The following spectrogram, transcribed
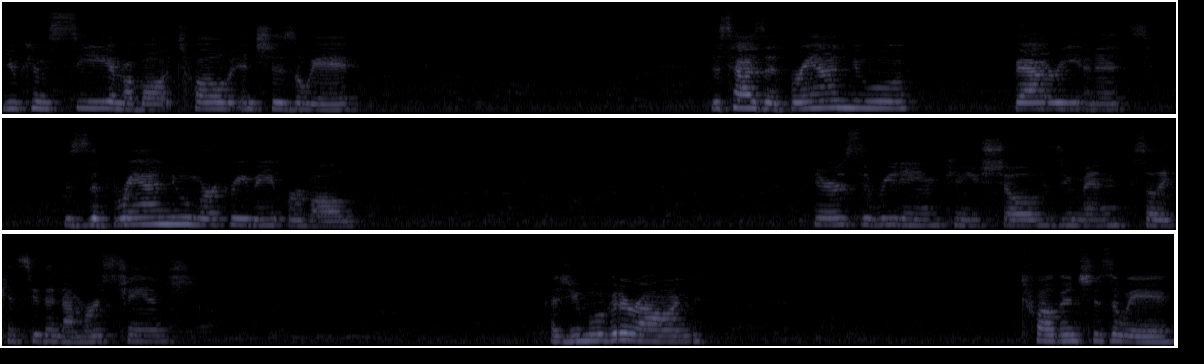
you can see I'm about 12 inches away. This has a brand new battery in it. This is a brand new mercury vapor bulb. Here's the reading. Can you show, zoom in so they can see the numbers change? As you move it around, 12 inches away,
